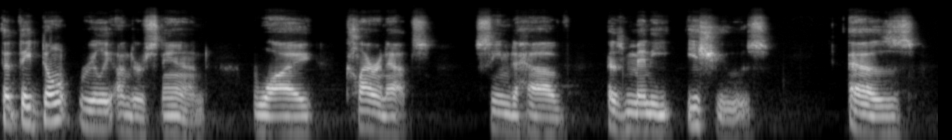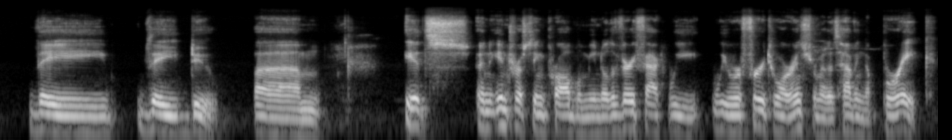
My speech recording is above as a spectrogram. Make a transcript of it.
that they don't really understand why clarinets seem to have as many issues as they they do. Um, it's an interesting problem. You know, the very fact we we refer to our instrument as having a break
